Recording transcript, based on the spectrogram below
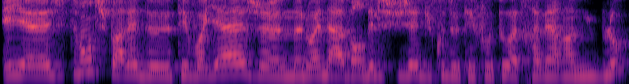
Et euh, justement, tu parlais de tes voyages. Nolwenn a abordé le sujet du coup de tes photos à travers un hublot.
